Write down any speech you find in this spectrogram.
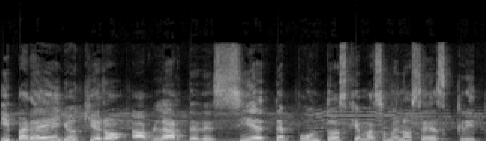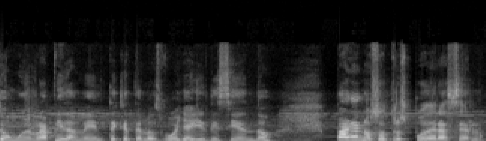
Y para ello quiero hablarte de siete puntos que más o menos he escrito muy rápidamente, que te los voy a ir diciendo para nosotros poder hacerlo.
